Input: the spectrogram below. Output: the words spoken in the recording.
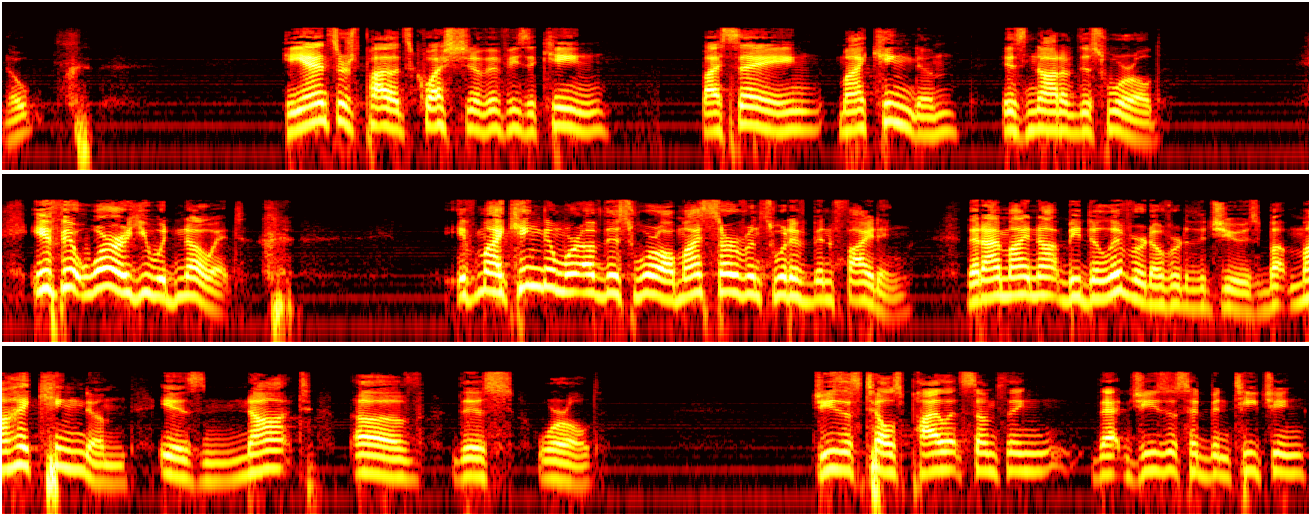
Nope. he answers Pilate's question of if he's a king by saying, My kingdom is not of this world. If it were, you would know it. if my kingdom were of this world, my servants would have been fighting, that I might not be delivered over to the Jews. But my kingdom is not of this world. Jesus tells Pilate something that Jesus had been teaching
